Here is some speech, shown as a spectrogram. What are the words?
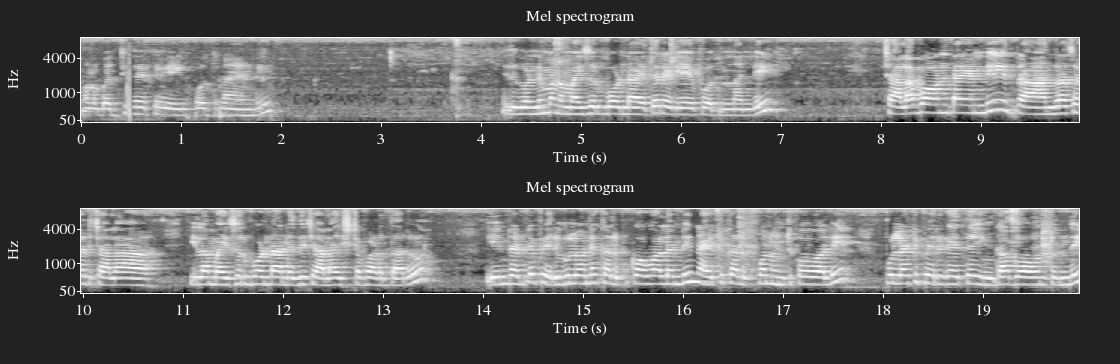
మన బజ్జీలు అయితే వేగిపోతున్నాయండి. ఇదిగోండి మన మైసూర్ బోండా అయితే రెడీ అయిపోతుందండి. చాలా బాగుంటాయండి. ఆంధ్ర సైడ్ చాలా ఇలా మైసూర్ బొండ అనేది చాలా ఇష్టపడతారు. ఏంటంటే పెరుగులోనే కలుపుకోవాలండి. నైట్ కలుపుకొని ఉంచుకోవాలి. పుల్లటి పెరుగు అయితే ఇంకా బాగుంటుంది.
